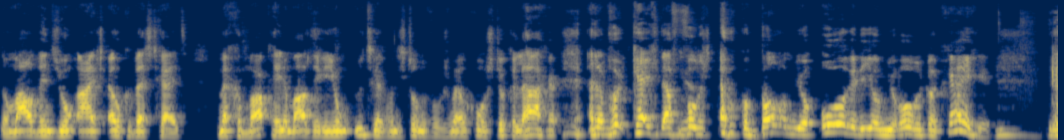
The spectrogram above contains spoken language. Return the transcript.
normaal wint Jong Ajax elke wedstrijd met gemak. Helemaal tegen Jong Utrecht, want die stonden volgens mij ook gewoon stukken lager. En dan word- krijg je daar vervolgens elke bal om je oren die je om je oren kan krijgen. Ja,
